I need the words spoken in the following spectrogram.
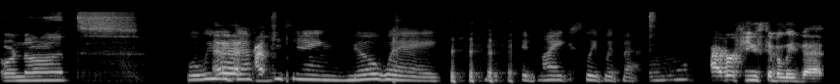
or not. Well, we were Uh, I- definitely saying no way did Mike sleep with Beth. I refuse to believe that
